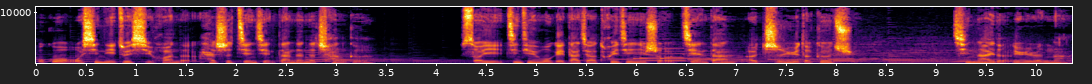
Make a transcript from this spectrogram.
不过，我心里最喜欢的还是简简单单的唱歌，所以今天我给大家推荐一首简单而治愈的歌曲，《亲爱的旅人》呐。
